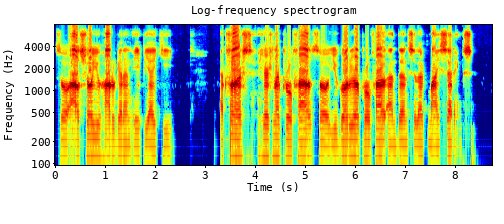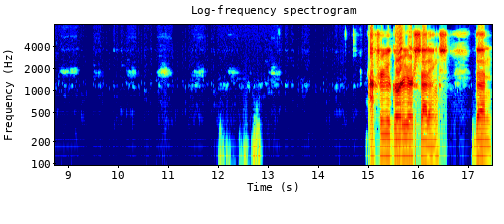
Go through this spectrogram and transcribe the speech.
So I'll show you how to get an API key at first here's my profile so you go to your profile and then select my settings. After you go to your settings then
